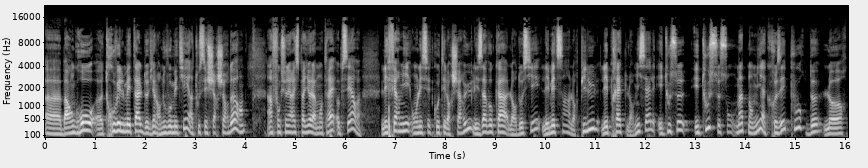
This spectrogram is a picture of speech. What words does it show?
euh, bah, en gros, euh, trouver le métal devient leur nouveau métier. Hein, tous ces chercheurs d'or. Hein. Un fonctionnaire espagnol a montré, observe, les fermiers ont laissé de côté leurs charrues, les avocats leurs dossiers, les médecins leurs pilules, les prêtres leurs micelles, et tous ceux et tous se sont maintenant mis à creuser pour de l'or.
